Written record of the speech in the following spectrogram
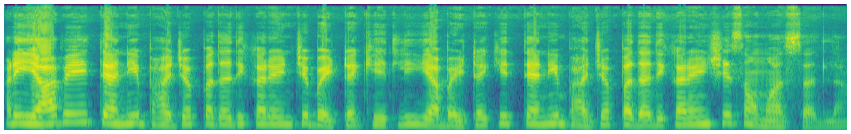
आणि यावेळी त्यांनी भाजप पदाधिकाऱ्यांची बैठक घेतली. या बैठकीत त्यांनी भाजप पदाधिकाऱ्यांशी संवाद साधला.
